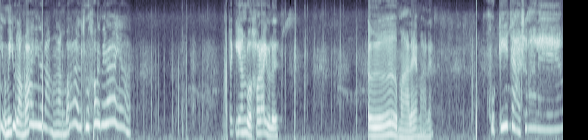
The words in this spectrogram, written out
อยู่ม่อยู่หลังบ้านม่อยู่หลังหลังบ้านคือเข้าไปไม่ได้อะะกี้ยังหลวเข้าได้อยู่เลย เออ มาแล้วมาแล้ว คุกกี้จ๋าฉันมาแล้ว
